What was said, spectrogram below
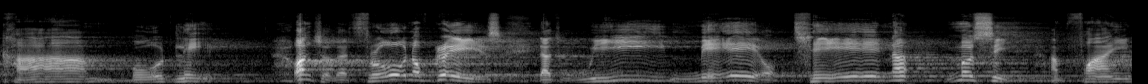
come boldly unto the throne of grace that we may obtain mercy and find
